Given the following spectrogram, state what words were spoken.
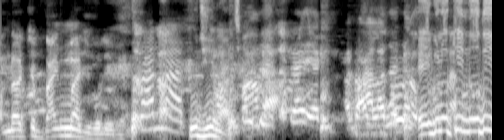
আমরা হচ্ছে বাইম মাছ বলি কুজি মাছ। এগুলো কি নদী?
